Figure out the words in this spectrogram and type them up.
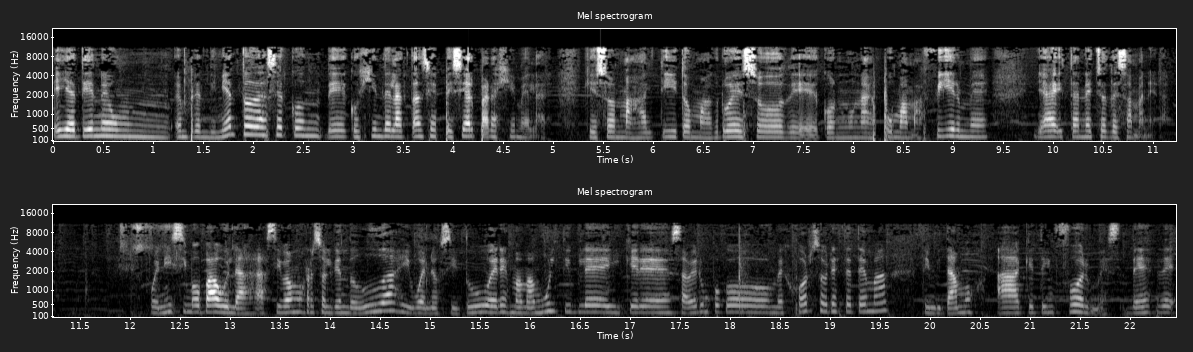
ella tiene un emprendimiento de hacer con de cojín de lactancia especial para gemelar, que son más altitos, más gruesos, de, con una espuma más firme, ya, y están hechos de esa manera. Buenísimo, Paula. Así vamos resolviendo dudas. Y bueno, si tú eres mamá múltiple y quieres saber un poco mejor sobre este tema, te invitamos a que te informes desde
